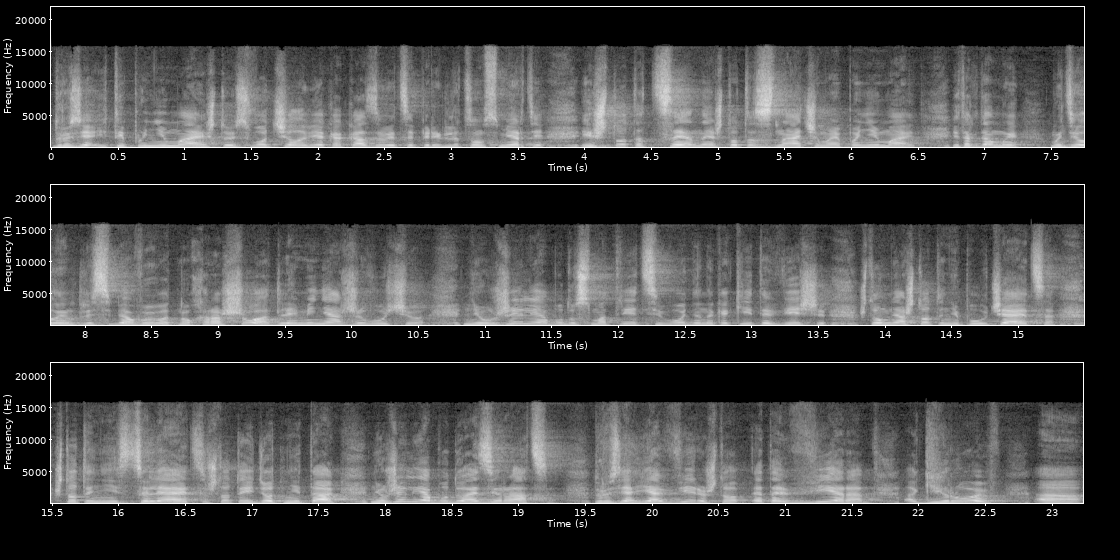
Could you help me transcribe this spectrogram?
Друзья, и ты понимаешь, то есть вот человек оказывается оказывается перед лицом смерти и что-то ценное, что-то значимое понимает. И тогда мы, мы делаем для себя вывод, ну хорошо, а для меня, живущего, неужели я буду смотреть сегодня на какие-то вещи, что у меня что-то не получается, что-то не исцеляется, что-то идет не так? Неужели я буду озираться? Друзья, я верю, что эта вера героев, а,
